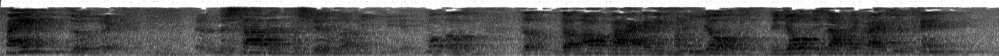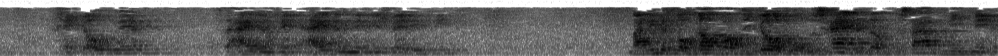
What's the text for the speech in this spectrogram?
feitelijk, bestaat het verschil dan niet meer. Want als de, de afbakening van een Jood, de Jood is daarmee feitelijk geen, geen Jood meer. Of de heiden geen heiden meer is, weet ik niet. Maar in ieder geval dat wat de Jood onderscheiden, dat bestaat niet meer.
